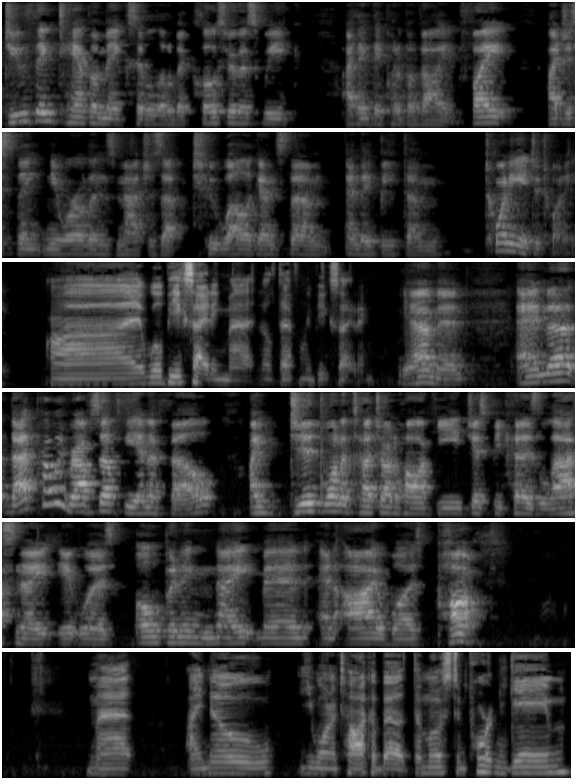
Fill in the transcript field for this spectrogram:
do think Tampa makes it a little bit closer this week. I think they put up a valiant fight. I just think New Orleans matches up too well against them, and they beat them twenty-eight to twenty. Uh, it will be exciting, Matt. It'll definitely be exciting. Yeah, man. And uh, that probably wraps up the NFL. I did want to touch on hockey just because last night it was opening night, man, and I was pumped. Matt, I know you want to talk about the most important game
